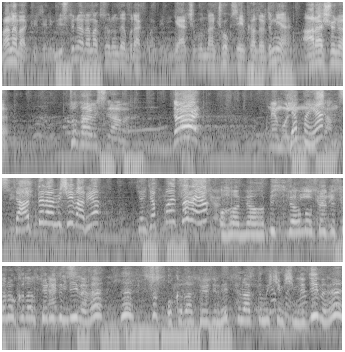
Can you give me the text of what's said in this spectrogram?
Bana bak güzelim. Üstünü aramak zorunda bırakma beni. Gerçi bundan çok zevk alırdım ya. Ara şunu. Tut abi silahımı. Dön. Memoli'nin Yapma ya. Ya denen bir şey var ya. Ya yapma etsene ya. Aha ne abi silahım olsaydı sana o kadar söyledim değil mi ha? ha? Sus o kadar söyledim hepsini aklamışım şimdi değil mi ha?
